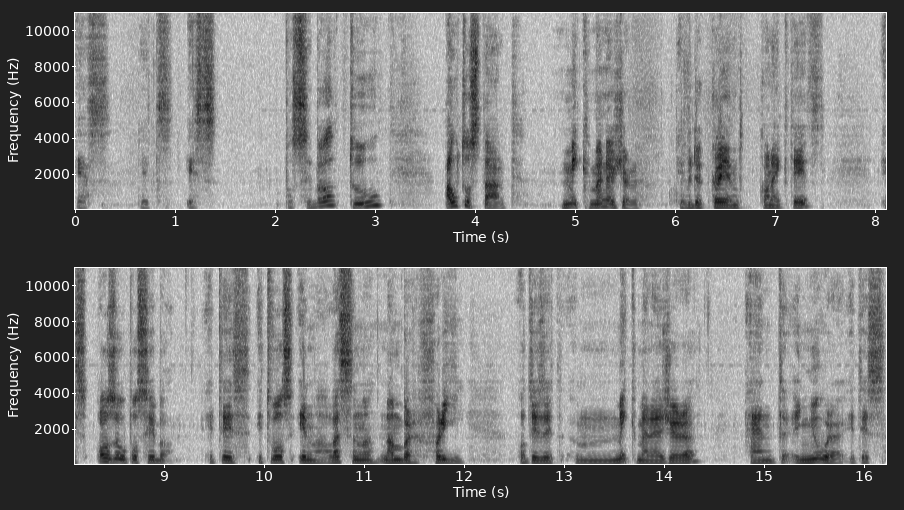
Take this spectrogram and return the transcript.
Yes it is possible to auto start mic manager if the client connected is also possible. It is it was in lesson number three. What is it? Mic manager and newer it is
